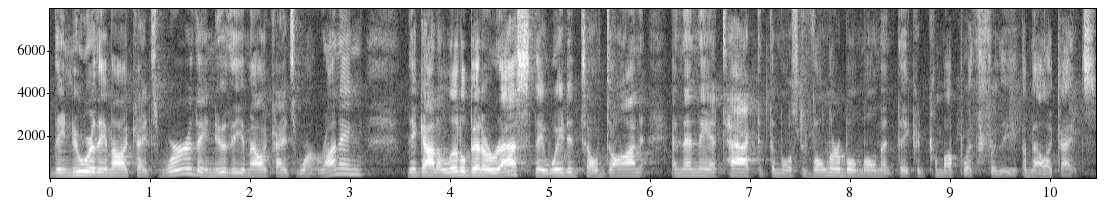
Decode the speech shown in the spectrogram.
they knew where the Amalekites were. They knew the Amalekites weren't running. They got a little bit of rest. They waited till dawn, and then they attacked at the most vulnerable moment they could come up with for the Amalekites.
